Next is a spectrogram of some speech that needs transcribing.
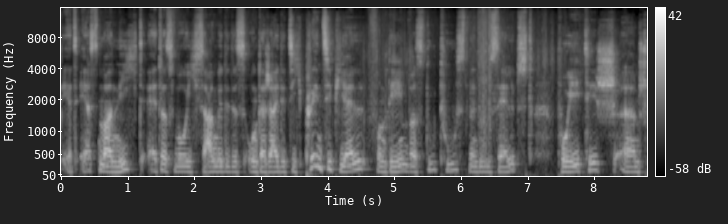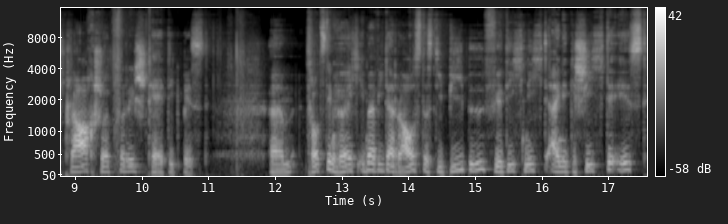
jetzt erstmal nicht etwas, wo ich sagen würde, das unterscheidet sich prinzipiell von dem, was du tust, wenn du selbst poetisch, ähm, sprachschöpferisch tätig bist. Ähm, trotzdem höre ich immer wieder raus, dass die Bibel für dich nicht eine Geschichte ist,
